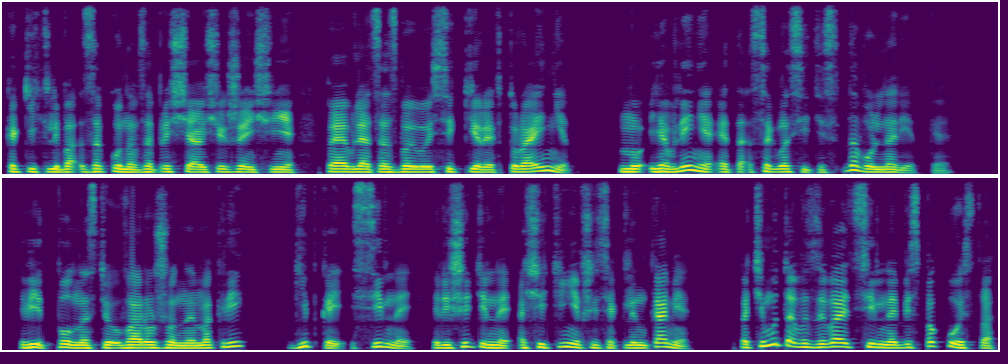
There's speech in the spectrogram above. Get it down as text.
Каких-либо законов, запрещающих женщине появляться с боевой секирой в Турае нет, но явление это, согласитесь, довольно редкое. Вид полностью вооруженной Макри, гибкой, сильной, решительной, ощетинившейся клинками, почему-то вызывает сильное беспокойство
